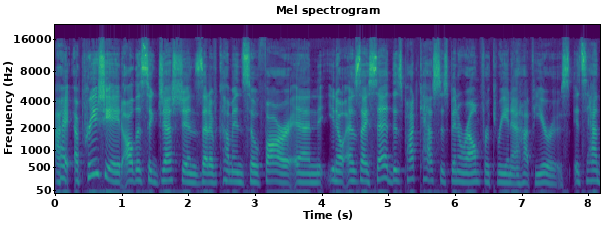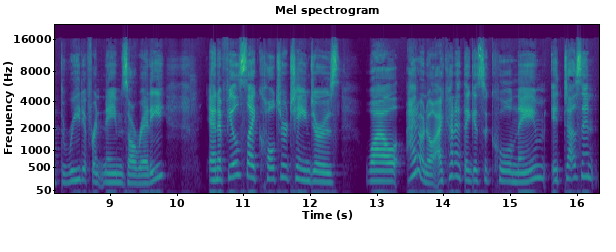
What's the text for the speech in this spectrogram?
I appreciate all the suggestions that have come in so far. And, you know, as I said, this podcast has been around for three and a half years. It's had three different names already. And it feels like Culture Changers, while I don't know, I kind of think it's a cool name, it doesn't,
